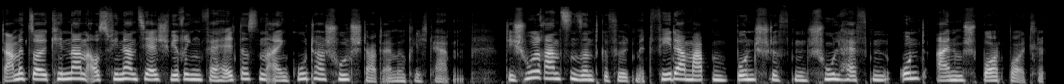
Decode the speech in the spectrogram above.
Damit soll Kindern aus finanziell schwierigen Verhältnissen ein guter Schulstart ermöglicht werden. Die Schulranzen sind gefüllt mit Federmappen, Buntstiften, Schulheften und einem Sportbeutel.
